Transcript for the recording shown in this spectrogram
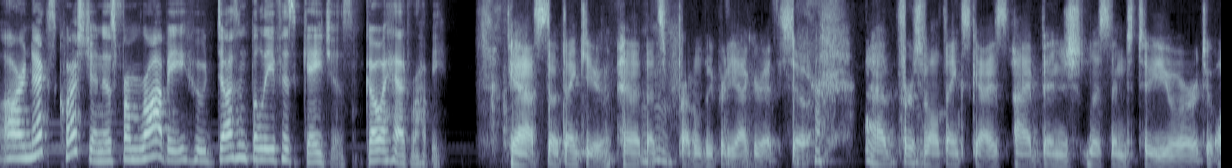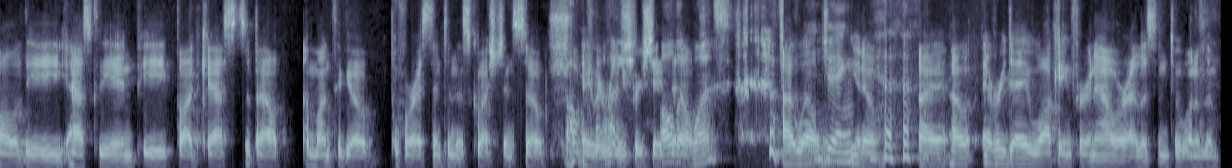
Our next question is from Robbie, who doesn't believe his gauges. Go ahead, Robbie. Yeah, so thank you. Uh, that's mm-hmm. probably pretty accurate. So, uh, first of all, thanks, guys. I binge listened to your to all of the Ask the A&P podcasts about a month ago before I sent in this question. So, oh, anyway, gosh. really appreciate all the at help. once. uh, well, you know, I, I, every day walking for an hour, I listen to one of them.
